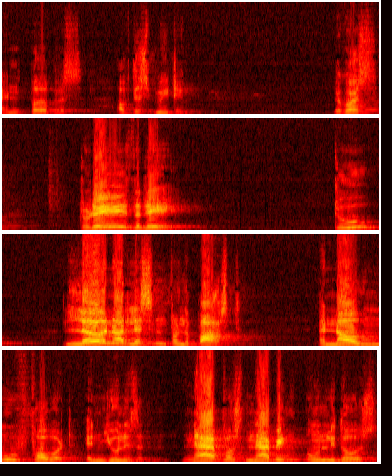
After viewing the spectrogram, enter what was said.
and purpose of this meeting. Because today is the day to learn our lesson from the past and now move forward in unison. NAB was nabbing only those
